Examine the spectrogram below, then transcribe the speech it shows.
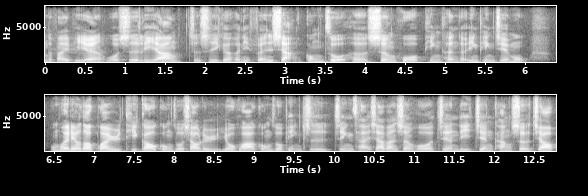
Beyond v PM，我是李昂，这是一个和你分享工作和生活平衡的音频节目。我们会聊到关于提高工作效率、优化工作品质、精彩下班生活、建立健康社交，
